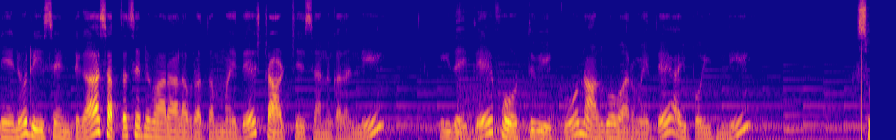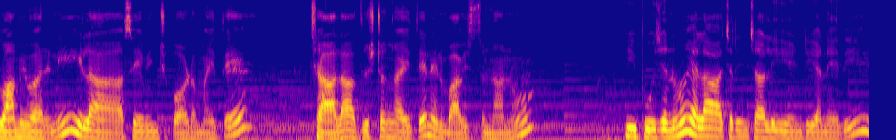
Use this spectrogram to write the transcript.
నేను రీసెంట్గా సప్త శనివారాల వ్రతం అయితే స్టార్ట్ చేశాను కదండి. ఇదైతే ఫోర్త్ వీక్ నాలుగో వారం అయితే అయిపోయింది. స్వామివారిని ఇలా సేవించుకోవడం అయితే చాలా అదృష్టంగా అయితే నేను భావిస్తున్నాను. ఈ పూజను ఎలా ఆచరించాలి ఏంటి అనేది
